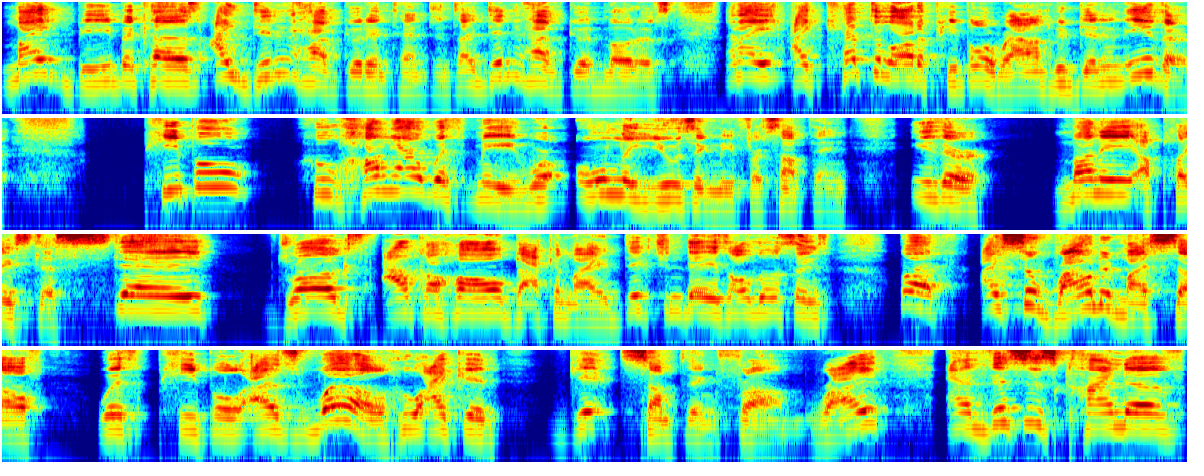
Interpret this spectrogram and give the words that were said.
might be because I didn't have good intentions, I didn't have good motives, and I, I kept a lot of people around who didn't either. People who hung out with me were only using me for something, either money, a place to stay, drugs, alcohol, back in my addiction days, all those things, but I surrounded myself with people as well who I could get something from, right? And this is kind of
